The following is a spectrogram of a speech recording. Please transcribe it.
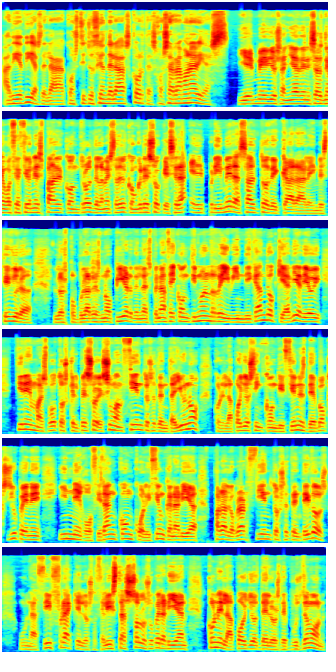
a 10 días de la constitución de las Cortes. José Ramón Arias. Y en medios añaden esas negociaciones para el control de la mesa del Congreso que será el primer asalto de cara a la investidura. Los populares no pierden la esperanza y continúan reivindicando que a día de hoy tienen más votos que el PSOE, suman 171 con el apoyo sin condiciones de Vox y UPN y negociarán con Coalición Canaria para lograr 172, una cifra que los socialistas solo superarían con el apoyo de los de Puigdemont.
